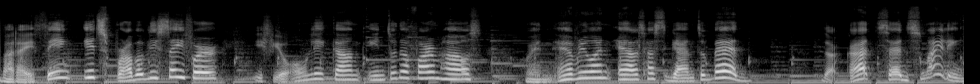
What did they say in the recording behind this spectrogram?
But I think it's probably safer if you only come into the farmhouse when everyone else has gone to bed, the cat said smiling.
